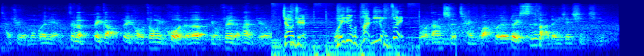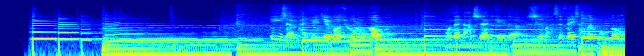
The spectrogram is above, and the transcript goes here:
采取我们观点，这个被告最后终于获得了有罪的判决。将军，我一定会判你有罪。我当时才挽回了对司法的一些信心。第一审判决结果出炉后，我的当事人觉得司法是非常的不公，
